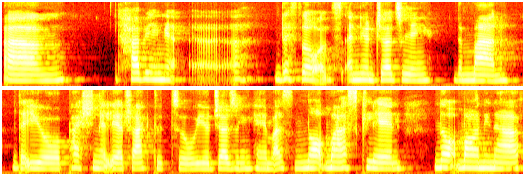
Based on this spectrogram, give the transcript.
um, having uh, the thoughts and you're judging the man that you're passionately attracted to. You're judging him as not masculine, not man enough,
